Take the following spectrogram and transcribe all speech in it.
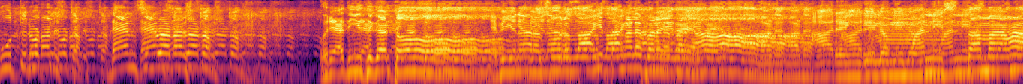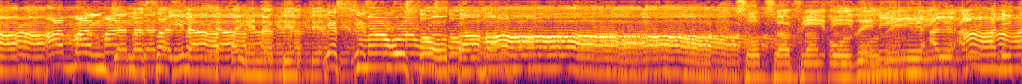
കൂത്തിനോടാണ് ഇഷ്ടം. ഡാൻസിനോടാണ് ഇഷ്ടം. ഒരു അതീത് കേട്ടോ നബിയുനാ റസൂലുള്ളാഹി തങ്ങളെ പറയുകയാണ് ആരെങ്കിലും മനിസ്തമ മൻ ജലസ ഇലാ ഖൈനത്തിൻ യസ്മഉ സൗതഹാ صب في أذني الآنك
